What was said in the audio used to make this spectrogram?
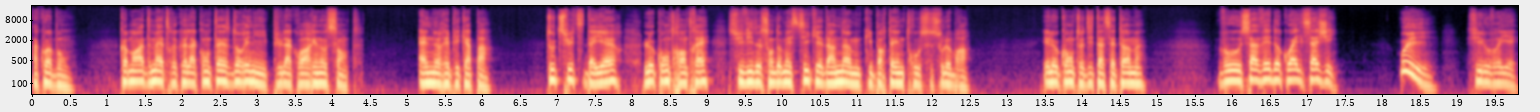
À quoi bon? Comment admettre que la comtesse d'Origny pût la croire innocente? Elle ne répliqua pas. Tout de suite, d'ailleurs, le comte rentrait, suivi de son domestique et d'un homme qui portait une trousse sous le bras. Et le comte dit à cet homme Vous savez de quoi il s'agit? Oui, fit l'ouvrier.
